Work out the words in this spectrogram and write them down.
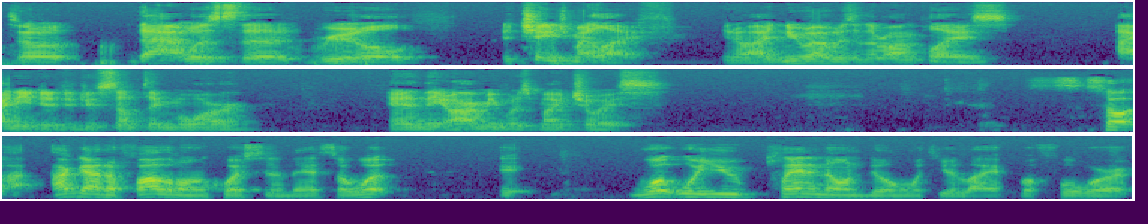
So that was the real, it changed my life. You know, I knew I was in the wrong place. I needed to do something more. And the army was my choice. So I got a follow on question on that. So what what were you planning on doing with your life before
